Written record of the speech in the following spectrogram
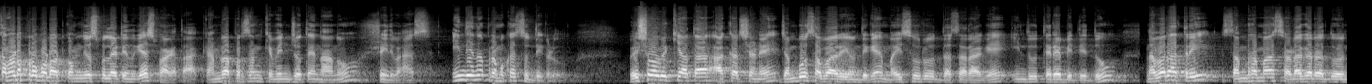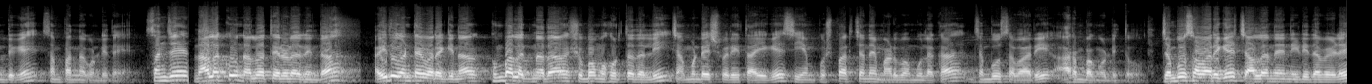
ಕನ್ನಡಪ್ರಭ ಡಾಟ್ ಕಾಮ್ ನ್ಯೂಸ್ ಬುಲೆಟಿನ್ಗೆ ಸ್ವಾಗತ. ಕ್ಯಾಮ್ರಾ ಪರ್ಸನ್ ಕೆವಿನ್ ಜೊತೆ ನಾನು ಶ್ರೀನಿವಾಸ್. ಇಂದಿನ ಪ್ರಮುಖ ಸುದ್ದಿಗಳು. ವಿಶ್ವವಿಖ್ಯಾತ ಆಕರ್ಷಣೆ ಜಂಬೂ ಸವಾರಿಯೊಂದಿಗೆ ಮೈಸೂರು ದಸರಾಗೆ ಇಂದು ತೆರೆ ಬಿದ್ದಿದ್ದು, ನವರಾತ್ರಿ ಸಂಭ್ರಮ ಸಡಗರದೊಂದಿಗೆ ಸಂಪನ್ನಗೊಂಡಿದೆ. ಸಂಜೆ ನಾಲ್ಕು ನಲವತ್ತೆರಡರಿಂದ ಐದು ಗಂಟೆವರೆಗಿನ ಕುಂಭಲಗ್ನದ ಶುಭ ಮುಹೂರ್ತದಲ್ಲಿ ಚಾಮುಂಡೇಶ್ವರಿ ತಾಯಿಗೆ ಸಿಎಂ ಪುಷ್ಪಾರ್ಚನೆ ಮಾಡುವ ಮೂಲಕ ಜಂಬೂ ಸವಾರಿ ಆರಂಭಗೊಂಡಿತು. ಜಂಬೂ ಸವಾರಿಗೆ ಚಾಲನೆ ನೀಡಿದ ವೇಳೆ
